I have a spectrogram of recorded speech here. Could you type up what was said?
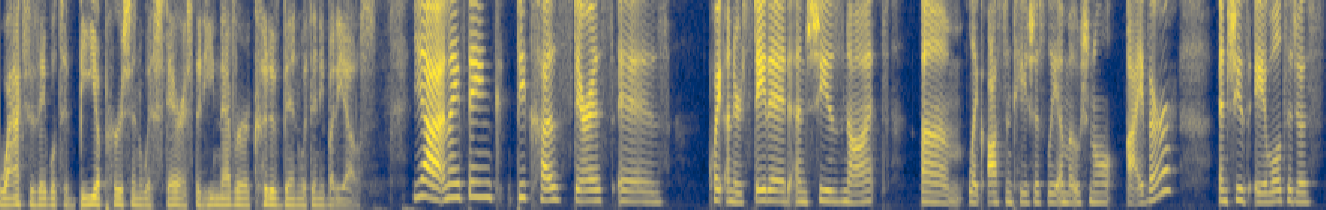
Wax is able to be a person with Steris that he never could have been with anybody else. Yeah, and I think because Steris is quite understated and she's not um like ostentatiously emotional either and she's able to just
